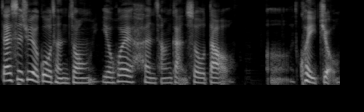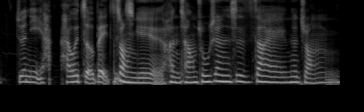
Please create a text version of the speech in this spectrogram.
在逝去的过程中，也会很常感受到呃愧疚，就是你还还会责备自己。这种也很常出现是在那种。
